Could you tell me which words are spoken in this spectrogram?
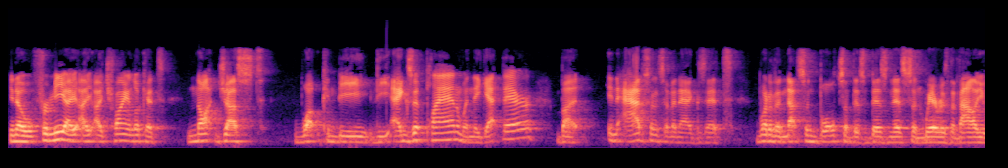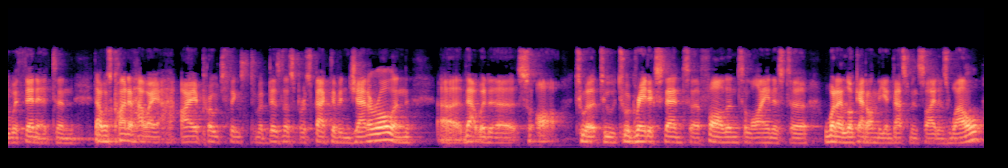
you know, for me, I, I, I try and look at not just what can be the exit plan when they get there, but in absence of an exit, what are the nuts and bolts of this business and where is the value within it? And that was kind of how i, I approach things from a business perspective in general. And uh, that would uh, so, uh, to, a, to, to a great extent uh, fall into line as to what i look at on the investment side as well.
